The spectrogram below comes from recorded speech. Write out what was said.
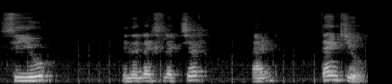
See you in the next lecture and thank you.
